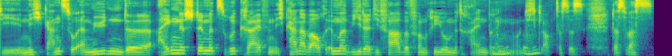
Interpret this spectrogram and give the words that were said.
die nicht ganz so ermüdende eigene Stimme zurückgreifen. Ich kann aber auch immer wieder die Farbe von Rio mit reinbringen. Mhm. Und ich mhm. glaube, das ist das, was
